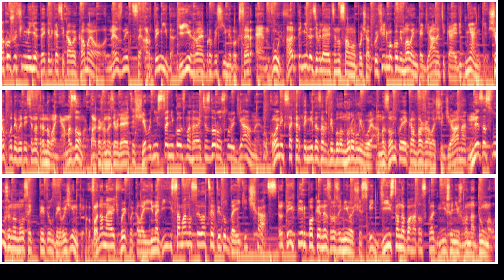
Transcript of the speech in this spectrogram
Також у фільмі є декілька цікавих камео. Одне з них це Артеміда. Її грає професійний боксер Ен Вульф. Артеміда з'являється на самому початку фільму, коли маленька Діана тікає від няньки, щоб подивитися на тренування Амазонок. Також вона з'являється ще в одній сцені, коли змагається з дорослою Діаною. У коміксах Артеміда завжди була норовливою амазонкою, яка вважала, що Діана незаслужено носить титул диви жінки. Вона навіть викликала її на бій і сама носила цей титул деякий час. До тих пір, поки не зрозуміла, що світ дійсно набагато складніше, ніж вона думала.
